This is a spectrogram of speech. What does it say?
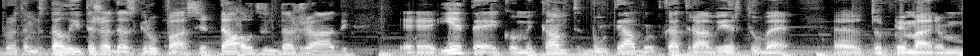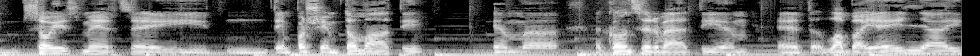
protams, dalīt dažādās grupās. Ir daudz un dažādi uh, ieteikumi, kam tad būtu jābūt katrā virtuvē. E, tur, piemēram, sojas mērcei, tiem pašiem tomātiem e, konservētiem, labai eļļai,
